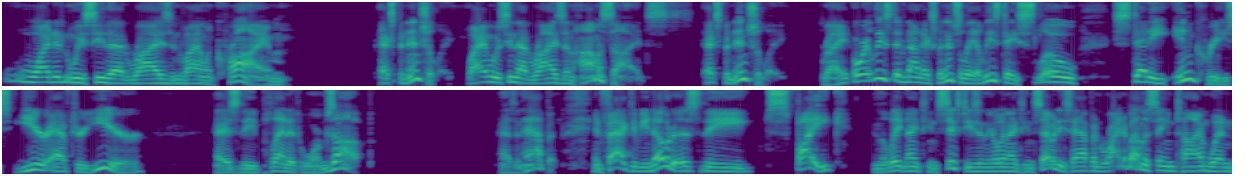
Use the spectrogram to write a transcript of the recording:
why didn't we see that rise in violent crime exponentially? Why haven't we seen that rise in homicides exponentially? Right? Or at least, if not exponentially, at least a slow, steady increase year after year as the planet warms up. Hasn't happened. In fact, if you notice, the spike in the late 1960s and the early 1970s happened right about the same time when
